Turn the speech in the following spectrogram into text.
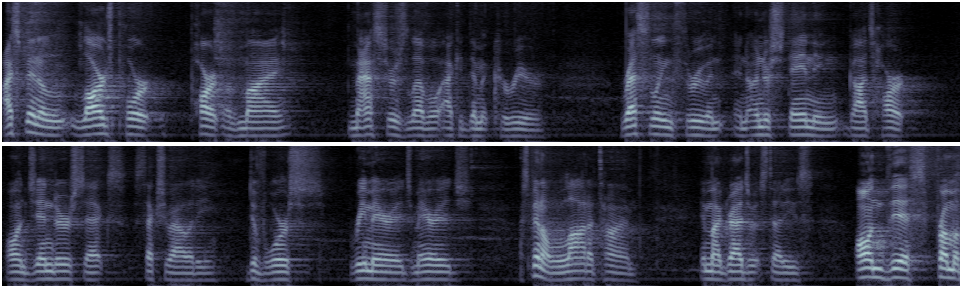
I spent a large part, of my master's level academic career wrestling through and, and understanding God's heart on gender, sex, sexuality, divorce, remarriage, marriage. I spent a lot of time in my graduate studies on this from a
